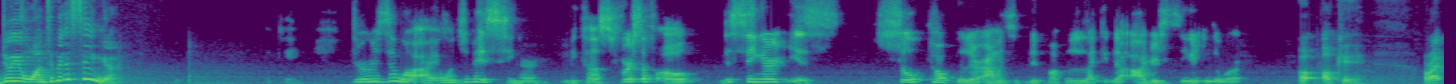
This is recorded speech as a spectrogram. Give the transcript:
do you want to be a singer? Okay. The reason why I want to be a singer because first of all, the singer is so popular. I want to be popular like the other singer in the world. Oh, okay. All right.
